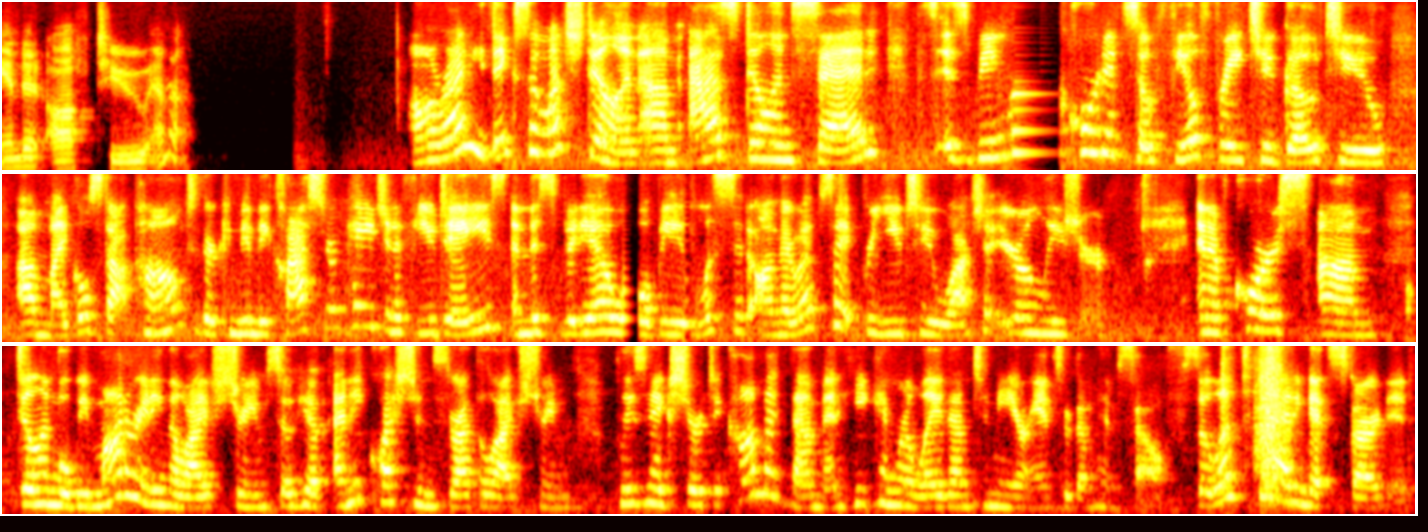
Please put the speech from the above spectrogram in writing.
hand it off to Emma. All righty, thanks so much, Dylan. Um, as Dylan said, this is being recorded, so feel free to go to um, michaels.com to their community classroom page in a few days, and this video will be listed on their website for you to watch at your own leisure. And of course, um, Dylan will be moderating the live stream. So if you have any questions throughout the live stream, please make sure to comment them and he can relay them to me or answer them himself. So let's go ahead and get started.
